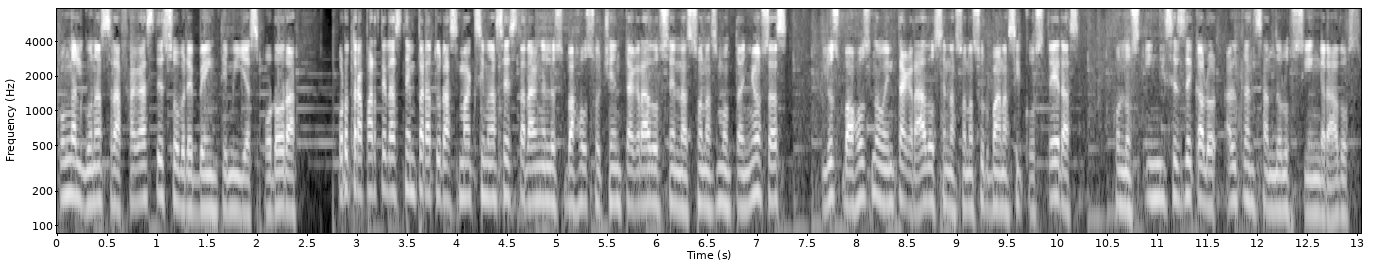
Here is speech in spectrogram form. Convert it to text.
con algunas ráfagas de sobre 20 millas por hora. Por otra parte, las temperaturas máximas estarán en los bajos 80 grados en las zonas montañosas y los bajos 90 grados en las zonas urbanas y costeras, con los índices de calor alcanzando los 100 grados.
